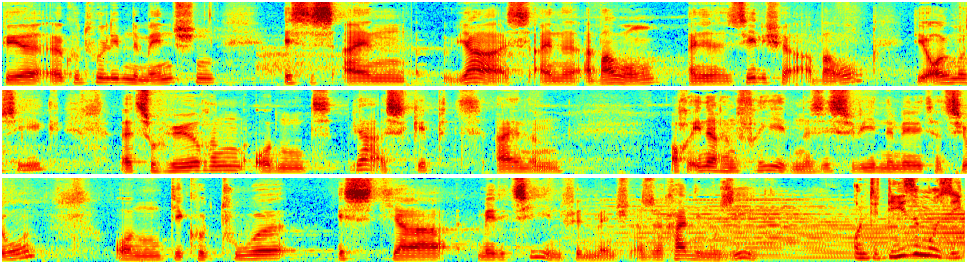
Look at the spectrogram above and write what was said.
Für äh, kulturliebende Menschen ist es ein, ja, es ist eine Erbauung, eine seelische Erbauung, die Orgelmusik äh, zu hören und ja, es gibt einen auch inneren Frieden. Es ist wie eine Meditation und die Kultur ist ja Medizin für den Menschen, also gerade die Musik. Und diese Musik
